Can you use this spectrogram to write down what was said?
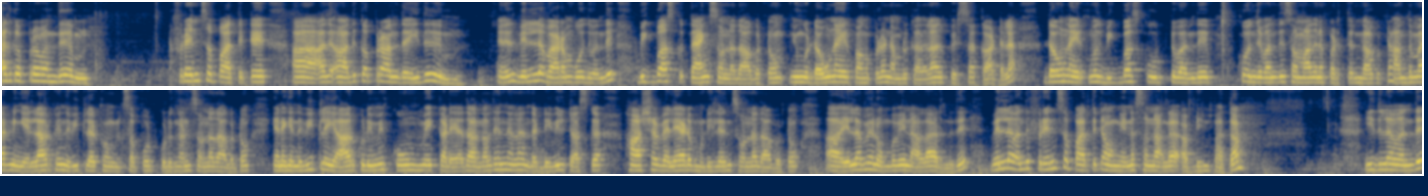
அதுக்கப்புறம் வந்து ஃப்ரெண்ட்ஸை பார்த்துட்டு அது அதுக்கப்புறம் அந்த இது வெளில வரும்போது வந்து பிக் பாஸ்க்கு தேங்க்ஸ் சொன்னதாகட்டும் இவங்க டவுன் ஆகிருப்பாங்க போல் நம்மளுக்கு அதெல்லாம் பெருசாக காட்டலை. டவுன் ஆகிருக்கும்போது பிக் பாஸ் கூப்பிட்டு வந்து கொஞ்சம் வந்து சமாதானப்படுத்துறதாகட்டும் அந்த மாதிரி நீங்கள் எல்லாருக்கும் இந்த வீட்டில் இருக்கவங்களுக்கு சப்போர்ட் கொடுங்கன்னு சொன்னதாகட்டும். எனக்கு இந்த வீட்டில் யார் கூடயுமே கோவமே கிடையாது. அதனால தான் என்னால் அந்த டெவில் டாஸ்க்கை ஹாஷாக விளையாட முடியலன்னு சொன்னதாகட்டும். எல்லாமே ரொம்பவே நல்லா இருந்தது. வெளில வந்து ஃப்ரெண்ட்ஸை பார்த்துட்டு அவங்க என்ன சொன்னாங்க அப்படின்னு பார்த்தா இதில் வந்து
